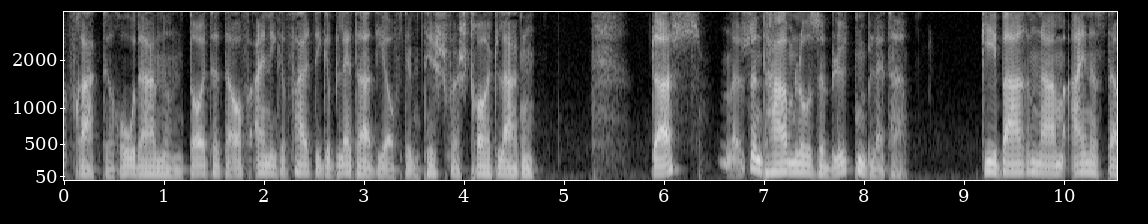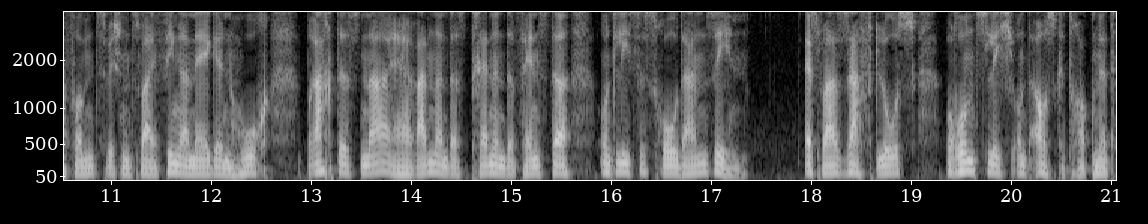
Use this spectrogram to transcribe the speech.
fragte Rodan und deutete auf einige faltige Blätter, die auf dem Tisch verstreut lagen. Das sind harmlose Blütenblätter. Gibar nahm eines davon zwischen zwei Fingernägeln hoch, brachte es nahe heran an das trennende Fenster und ließ es Rodan sehen. Es war saftlos, runzlig und ausgetrocknet.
